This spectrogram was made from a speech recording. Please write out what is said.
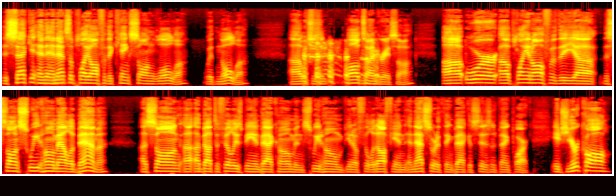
The second, and, mm-hmm. and that's a play off of the Kinks song Lola with Nola, uh, which is an all-time great song. Uh, or uh, playing off of the uh, the song "Sweet Home Alabama," a song uh, about the Phillies being back home and "Sweet Home," you know, Philadelphia and, and that sort of thing back at Citizens Bank Park. It's your call.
